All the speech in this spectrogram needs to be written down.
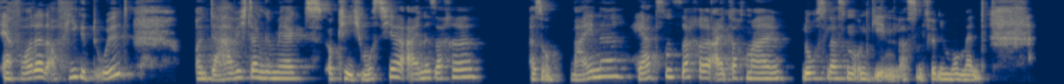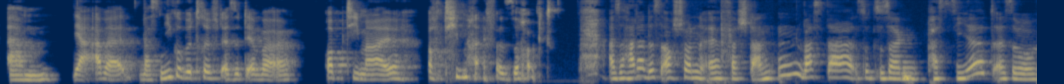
erfordert auch viel Geduld. Und da habe ich dann gemerkt, okay, ich muss hier eine Sache also meine Herzenssache einfach mal loslassen und gehen lassen für den Moment. Ähm, ja, aber was Nico betrifft, also der war optimal, optimal versorgt. Also hat er das auch schon äh, verstanden, was da sozusagen passiert, also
